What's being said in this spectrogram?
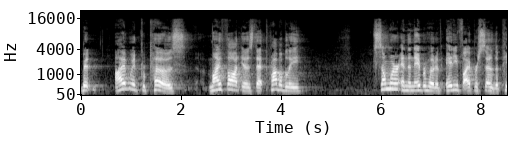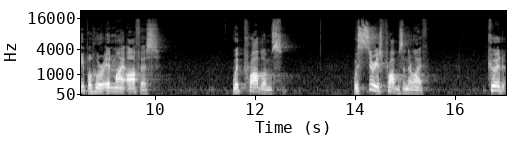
But I would propose, my thought is that probably somewhere in the neighborhood of 85% of the people who are in my office with problems, with serious problems in their life, could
